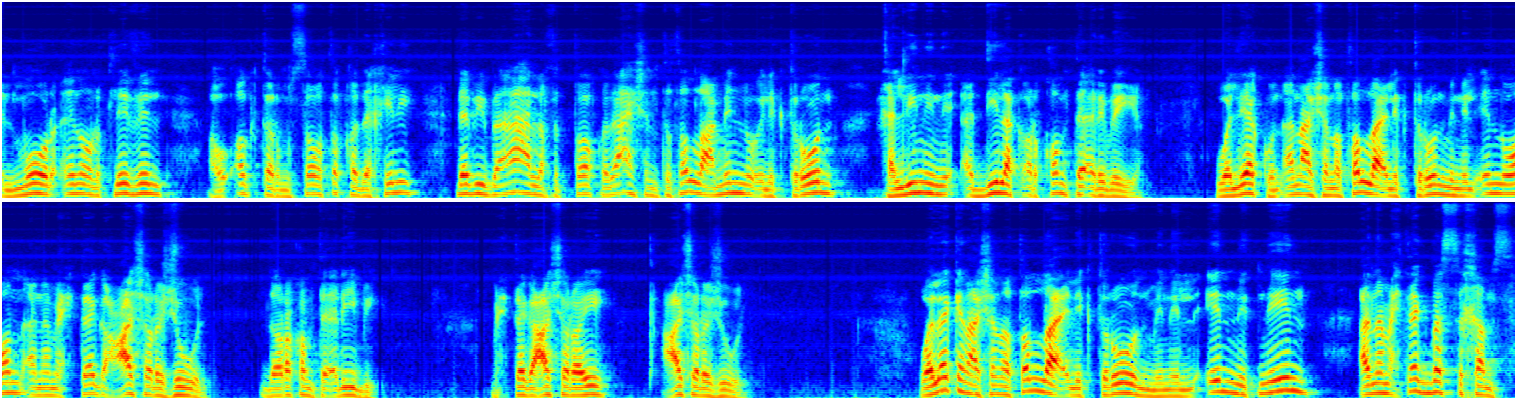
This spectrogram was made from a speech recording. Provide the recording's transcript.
ال more inner level أو أكتر مستوى طاقة داخلي ده بيبقى أعلى في الطاقة ده عشان تطلع منه إلكترون. خليني أدي لك أرقام تقريبية. وليكن أنا عشان أطلع إلكترون من ال n 1 أنا محتاج 10 جول. ده رقم تقريبي. محتاج 10 إيه؟ 10 جول. ولكن عشان أطلع إلكترون من الان 2 أنا محتاج بس 5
